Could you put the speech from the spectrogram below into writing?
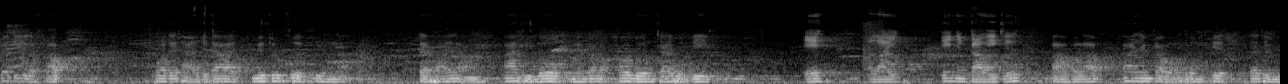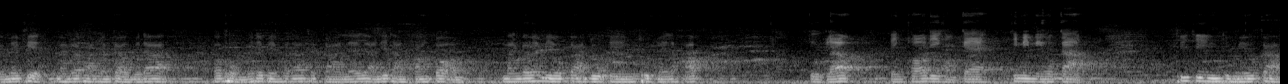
ก็ดีแหละครับ พอได้ถ่ายไปได้ไม่ทุกเฟื่อคืนนะแต่ภายหลังอาทีโลกมันก็เข้าโดนใจผมอีกเอ๊ะ อะไรเล่นยังเก่าอีกหรือ เปล่าครับอายังเก่าผมเข็ดแต่ถึงจะไม่เข็ดมันก็ทำยังเก่าไม่ได้ เพราะผมไม่ได้เป็นข้าราชการและอย่างที่ทำครั้งก่อน มันก็ไม่มีโอกาสอยู่เองถูกไหมล่ะครับ ถูกแล้วเป็นข้อดีของแกที่ไม่มีโอกาส ที่จริงถึงมีโอกาส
